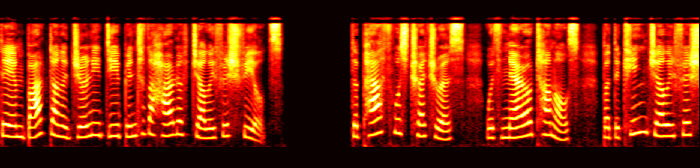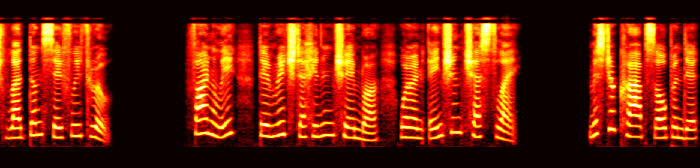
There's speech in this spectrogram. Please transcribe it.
they embarked on a journey deep into the heart of jellyfish fields. The path was treacherous, with narrow tunnels, but the king jellyfish led them safely through. Finally, they reached a hidden chamber, where an ancient chest lay. Mr. Krabs opened it,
